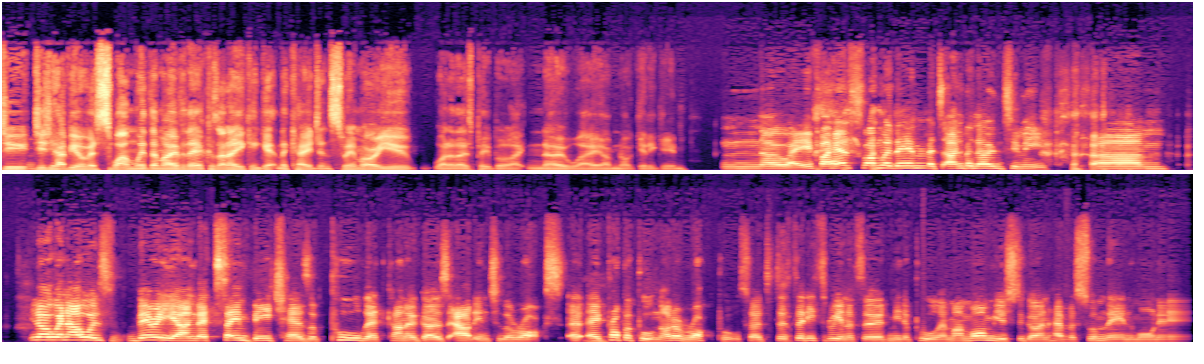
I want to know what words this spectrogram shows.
Do you, did you have you ever swum with them over there? Because I know you can get in the cage and swim, or are you one of those people like, no way, I'm not getting in? No way. If I have swum with them, it's unbeknown to me. Um, you know, when I was very young, that same beach has a pool that kind of goes out into the rocks, a, a proper pool, not a rock pool. So it's a 33 and a third meter pool. And my mom used to go and have a swim there in the morning.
